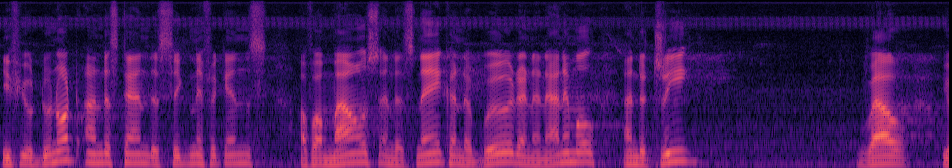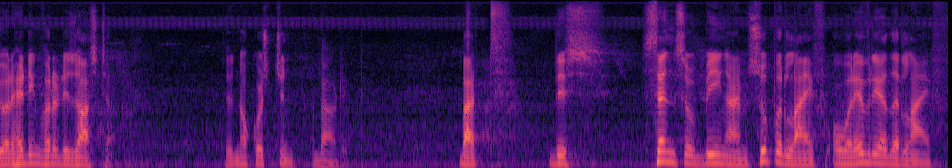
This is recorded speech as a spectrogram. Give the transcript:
if you do not understand the significance of a mouse and a snake and a bird and an animal and a tree, well, you are heading for a disaster. There's no question about it. But this sense of being I'm super life over every other life,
